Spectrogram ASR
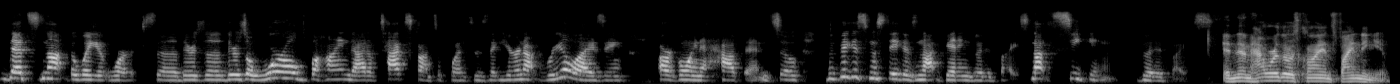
That's not the way it works. Uh, there's a there's a world behind that of tax consequences that you're not realizing are going to happen so the biggest mistake is not getting good advice not seeking good advice and then how are those clients finding you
